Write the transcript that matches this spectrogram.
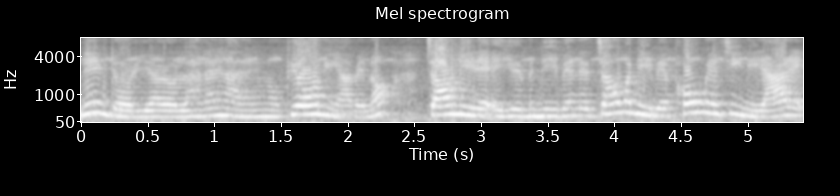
နင့်တော်ရီကတော့လာတိုင်းလာတိုင်းတော့ပြောနေရပဲနော်ကြောင်းနေတဲ့အရွယ်မနေပဲနဲ့ကြောင်းမနေပဲဖုန်းပဲကြည့်နေရတဲ့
